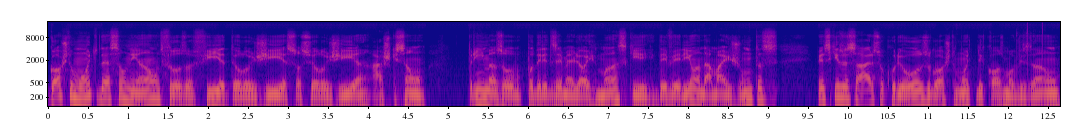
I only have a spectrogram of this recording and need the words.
Gosto muito dessa união de filosofia, teologia, sociologia. Acho que são primas, ou poderia dizer melhor, irmãs, que deveriam andar mais juntas. Pesquiso essa área, sou curioso, gosto muito de cosmovisão,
